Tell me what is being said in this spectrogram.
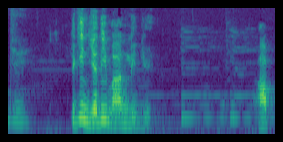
जी। लेकिन यदि मान लीजिए आप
